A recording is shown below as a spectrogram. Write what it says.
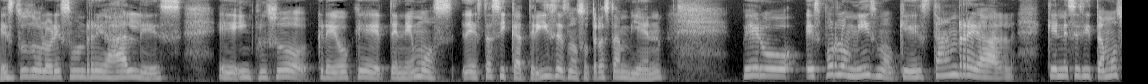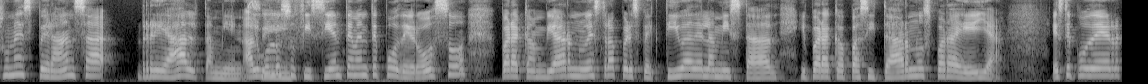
estos dolores son reales, eh, incluso creo que tenemos estas cicatrices nosotras también. Pero es por lo mismo que es tan real que necesitamos una esperanza real también, algo lo suficientemente poderoso para cambiar nuestra perspectiva de la amistad y para capacitarnos para ella. Este poder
